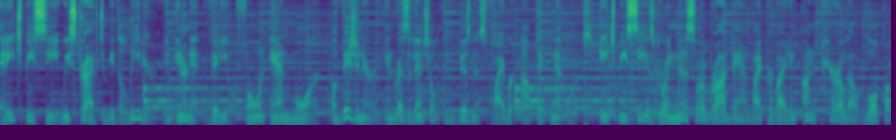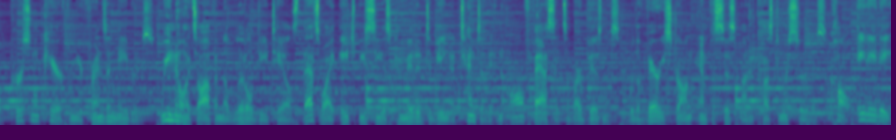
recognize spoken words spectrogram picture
At HBC, we strive to be the leader in internet, video, phone, and more. A visionary in residential and business fiber optic networks. HBC is growing Minnesota broadband by providing unparalleled local personal care from your friends and neighbors. We know it's often the little details. That's why HBC is committed to being attentive in all facets of our business with a very strong emphasis on customer service. Call 888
